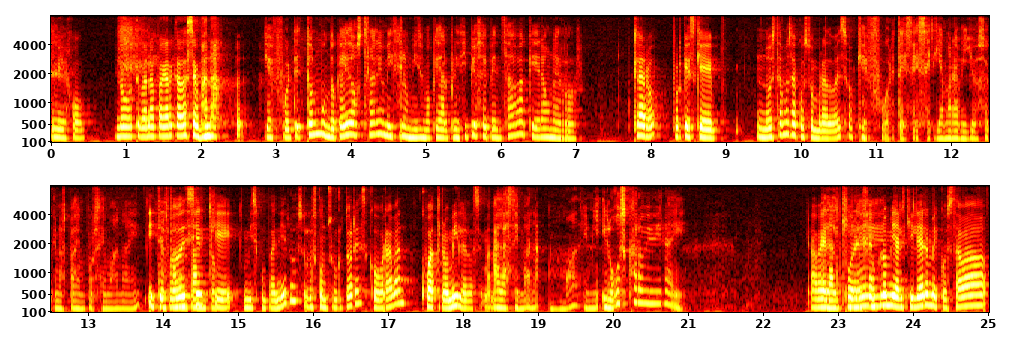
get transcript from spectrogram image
Y me dijo, no, te van a pagar cada semana. Qué fuerte. Todo el mundo que ha ido a Australia me dice lo mismo, que al principio se pensaba que era un error. claro, porque es que no estamos acostumbrados a eso. Qué fuerte. Sería maravilloso que nos paguen por semana, ¿eh? Y Que te puedo decir tanto que mis compañeros, los consultores, cobraban 4.000 a la semana. A la semana. Madre mía. ¿Y luego es caro vivir ahí? A ver, por ejemplo, mi alquiler me costaba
